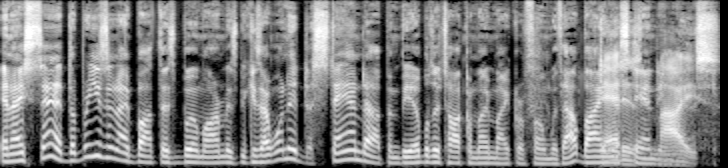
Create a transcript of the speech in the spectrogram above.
And I said the reason I bought this boom arm is because I wanted to stand up and be able to talk on my microphone without buying That a is standing. nice.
